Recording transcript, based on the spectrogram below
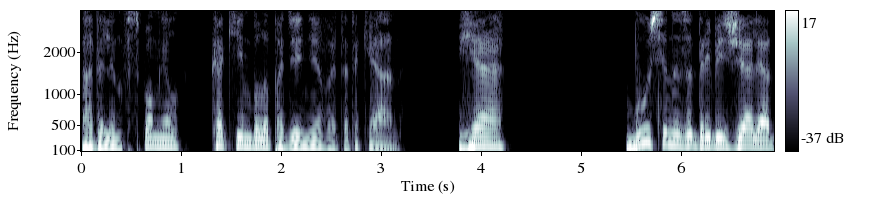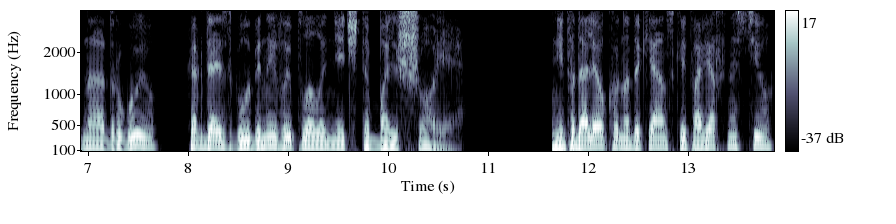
Адалин вспомнил, каким было падение в этот океан. «Я...» Бусины задребезжали одна о другую, когда из глубины выплыло нечто большое. Неподалеку над океанской поверхностью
